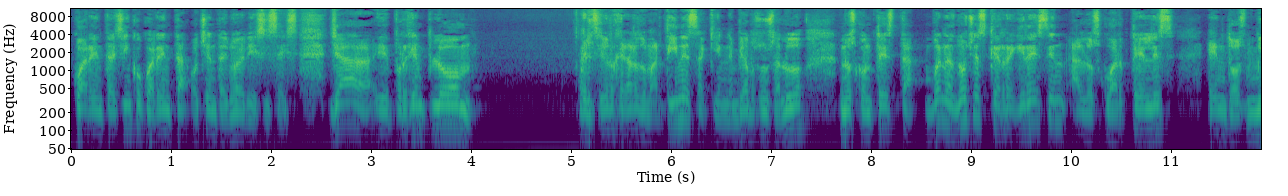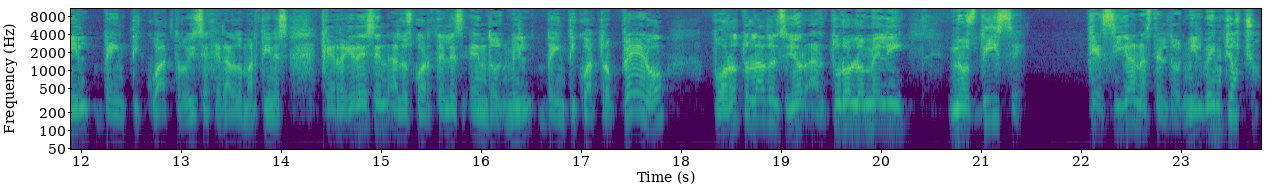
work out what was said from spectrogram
45 40 89 16. Ya, eh, por ejemplo, el señor Gerardo Martínez, a quien enviamos un saludo, nos contesta, buenas noches, que regresen a los cuarteles en 2024, dice Gerardo Martínez, que regresen a los cuarteles en 2024. Pero, por otro lado, el señor Arturo Lomeli nos dice, que sigan hasta el 2028.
